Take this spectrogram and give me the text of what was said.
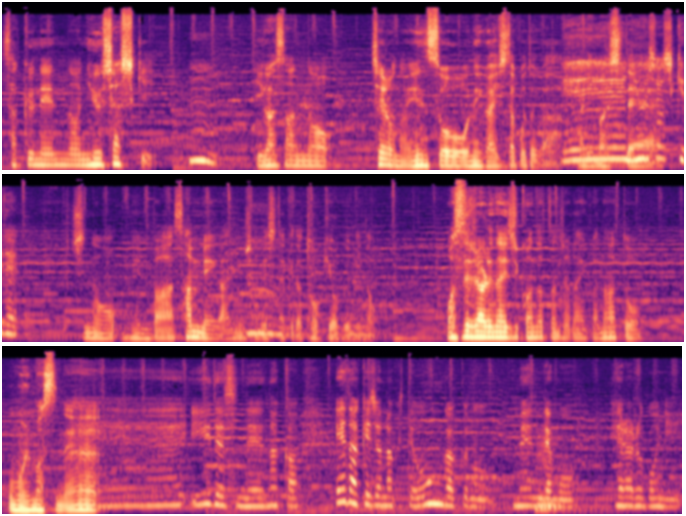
昨年の入社式うん。伊賀さんのチェロの演奏をお願いしたことがあえりまして、ー、入社式で。うちのメンバー3名が入社でしたけど、東京組の忘れられない時間だったんじゃないかなと思いますね。えー、いいですね。なんか絵だけじゃなくて音楽の面でも、ヘラルボに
